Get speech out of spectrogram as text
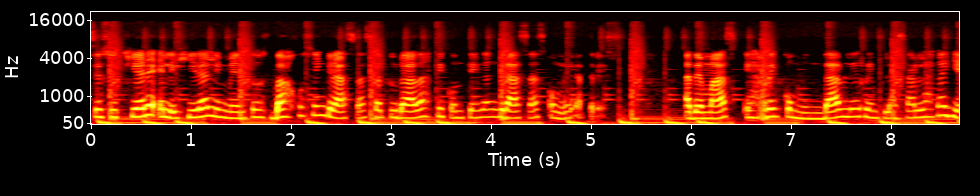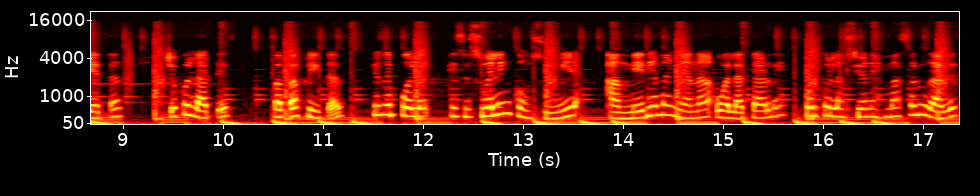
se sugiere elegir alimentos bajos en grasas saturadas que contengan grasas omega 3. Además, es recomendable reemplazar las galletas, chocolates, papas fritas que se, que se suelen consumir a media mañana o a la tarde por colaciones más saludables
